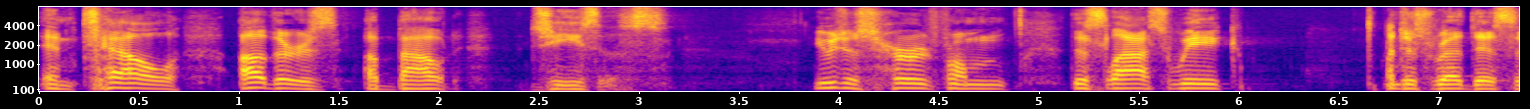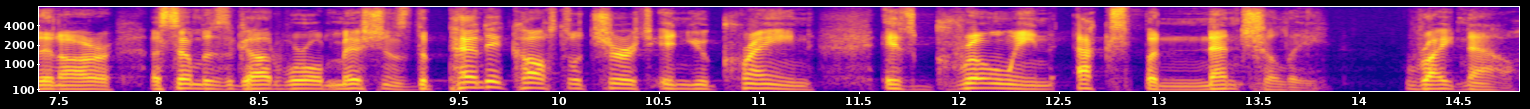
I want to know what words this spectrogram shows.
and tell others about Jesus. You just heard from this last week. I just read this in our Assemblies of God World Missions. The Pentecostal church in Ukraine is growing exponentially right now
